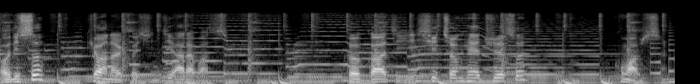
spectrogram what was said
어디서 교환할 것인지 알아봤습니다. 끝까지 시청해 주셔서 고맙습니다.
